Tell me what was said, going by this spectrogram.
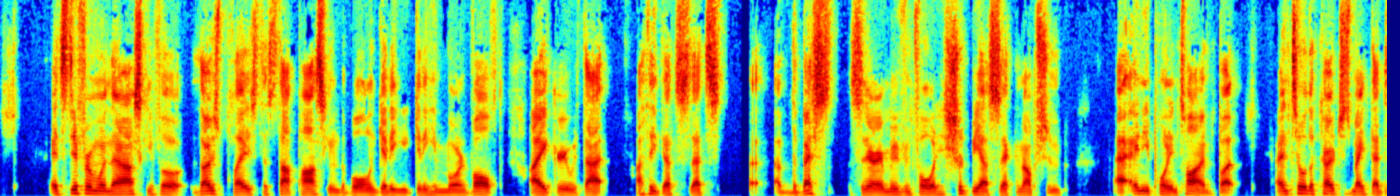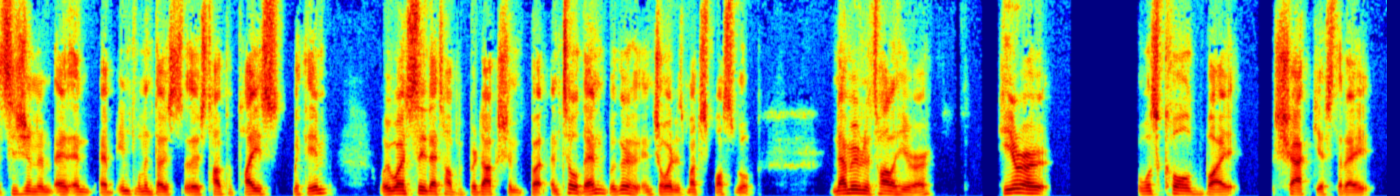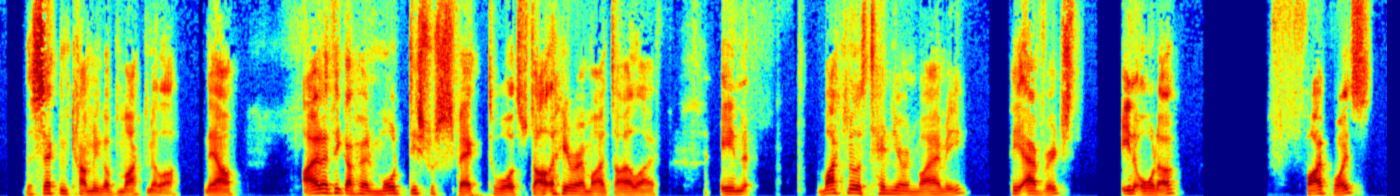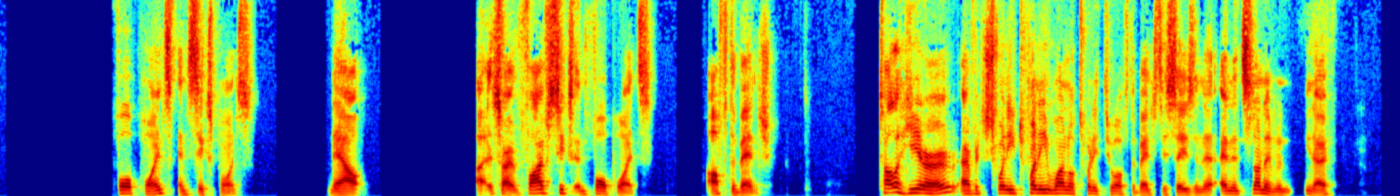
It's different when they're asking for those players to start passing him the ball and getting getting him more involved. I agree with that. I think that's that's uh, the best scenario moving forward. He should be our second option at any point in time. But until the coaches make that decision and, and, and implement those those type of plays with him, we won't see that type of production. But until then, we're going to enjoy it as much as possible. Now moving to Tyler Herro. Herro was called by Shaq yesterday the second coming of Mike Miller. Now, I don't think I've heard more disrespect towards Tyler Herro my entire life. In Mike Miller's tenure in Miami, he averaged in order five points, four points, and six points. Now, uh, sorry, five, six, and four points off the bench. Tyler Herro averaged 20, 21 or 22 off the bench this season. And it's not even, you know,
